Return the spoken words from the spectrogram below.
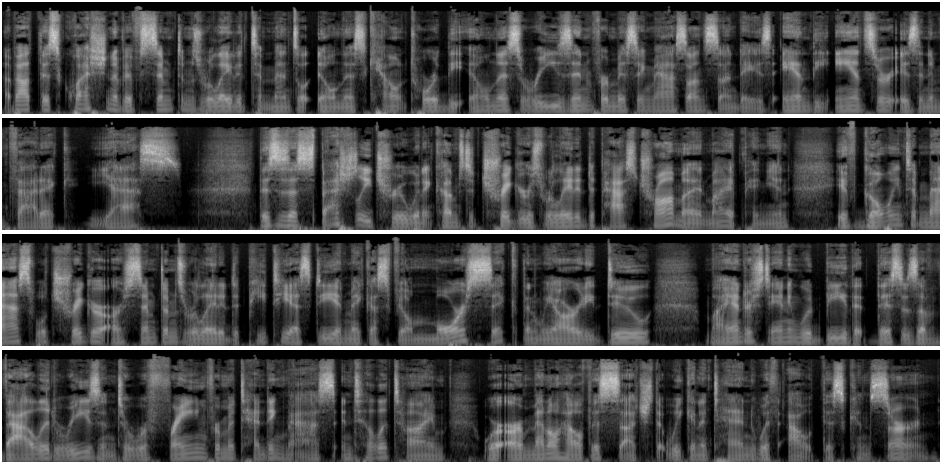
about this question of if symptoms related to mental illness count toward the illness reason for missing Mass on Sundays, and the answer is an emphatic yes. This is especially true when it comes to triggers related to past trauma, in my opinion. If going to Mass will trigger our symptoms related to PTSD and make us feel more sick than we already do, my understanding would be that this is a valid reason to refrain from attending Mass until a time where our mental health is such that we can attend without this concern.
